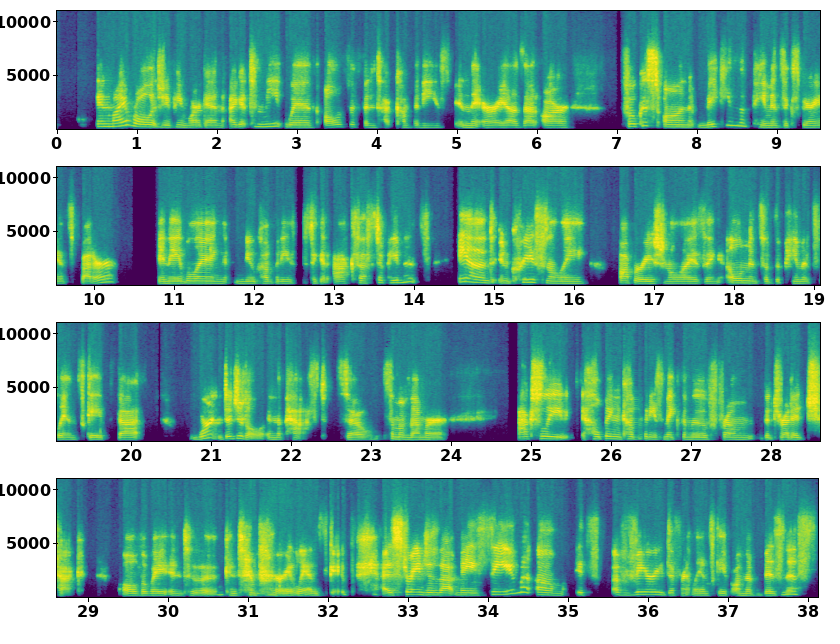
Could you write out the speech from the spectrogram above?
in my role at JP Morgan, I get to meet with all of the fintech companies in the area that are focused on making the payments experience better, enabling new companies to get access to payments, and increasingly operationalizing elements of the payments landscape that weren't digital in the past. So some of them are actually helping companies make the move from the dreaded check all the way into the contemporary landscape. As strange as that may seem, um, it's a very different landscape on the business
